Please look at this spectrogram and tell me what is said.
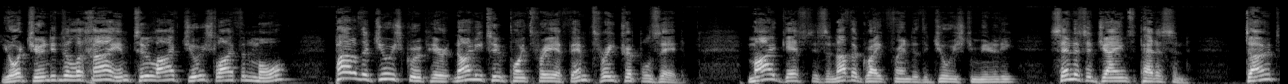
You're tuned into L'chaim, to life, Jewish life and more. Part of the Jewish group here at 92.3 FM, 3 Triple Z. My guest is another great friend of the Jewish community, Senator James Paterson. Don't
